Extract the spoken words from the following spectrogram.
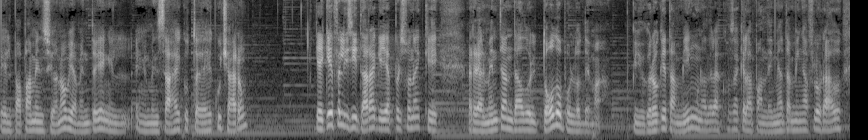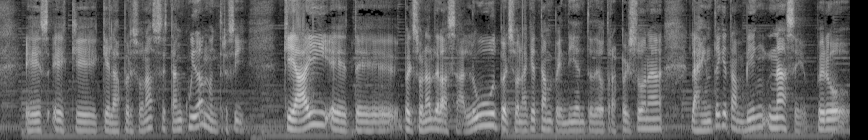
el Papa menciona obviamente en el, en el mensaje que ustedes escucharon que hay que felicitar a aquellas personas que realmente han dado el todo por los demás porque yo creo que también una de las cosas que la pandemia también ha aflorado es, que, las personas se están cuidando entre sí. Que hay este, personas de la salud, personas que están pendientes de otras personas, la gente que también nace, pero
